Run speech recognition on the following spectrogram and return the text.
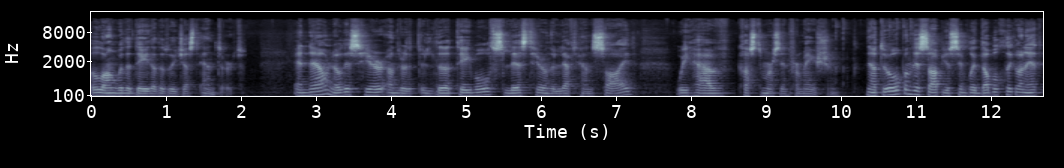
along with the data that we just entered. And now notice here under the, tables list here on the left hand side we have customers information. Now to open this up you simply double click on it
